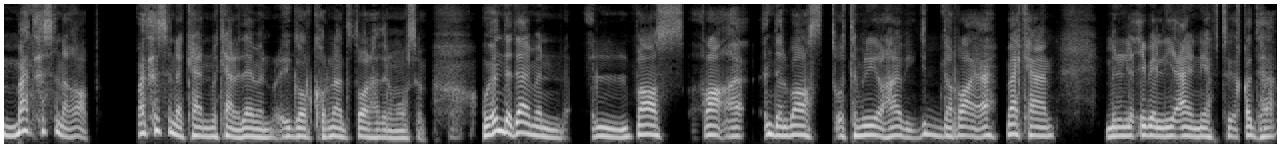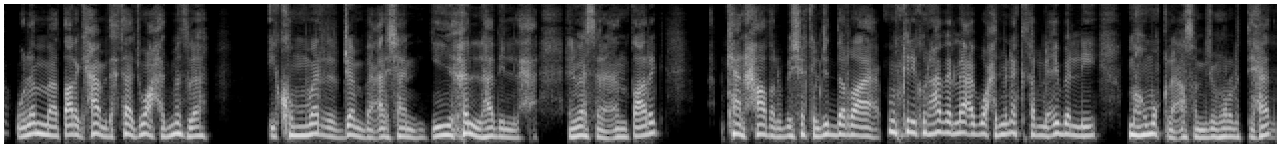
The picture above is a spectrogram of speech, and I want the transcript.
ما تحس إنه غاب؟ ما تحس إنه كان مكانه دائما ايجور كورنادو طول هذا الموسم؟ وعنده دائما الباص رائع عنده الباص والتمريره هذه جدا رائعة. ما كان من اللعيبة اللي يعاني انه يفتقدها. ولما طارق حامد احتاج واحد مثله يكون ممرر جنبه علشان يحل هذه المساله عن طارق كان حاضر بشكل جدا رائع. ممكن يكون هذا اللاعب واحد من أكثر اللعيبة اللي ما هو مقنع أصلا لجمهور الاتحاد.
